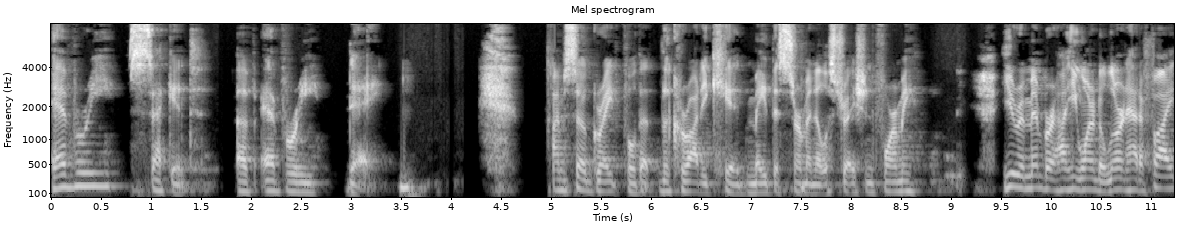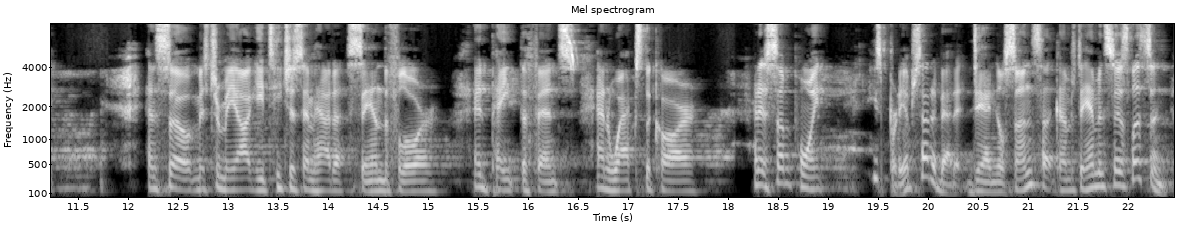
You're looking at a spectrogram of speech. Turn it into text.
every second of every day. I'm so grateful that the Karate Kid made this sermon illustration for me. You remember how he wanted to learn how to fight? And so Mr. Miyagi teaches him how to sand the floor and paint the fence and wax the car. And at some point, he's pretty upset about it. Daniel-san comes to him and says, listen,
